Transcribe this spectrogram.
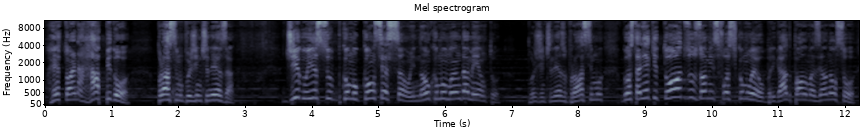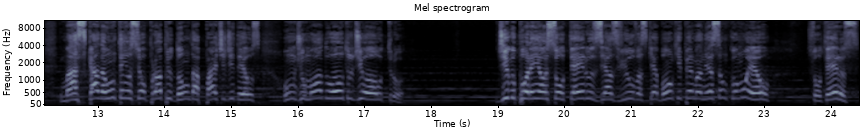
retorna rápido. Próximo, por gentileza. Digo isso como concessão e não como mandamento. Por gentileza, o próximo. Gostaria que todos os homens fossem como eu. Obrigado, Paulo, mas eu não sou. Mas cada um tem o seu próprio dom da parte de Deus, um de um modo, outro de outro. Digo, porém, aos solteiros e às viúvas que é bom que permaneçam como eu. Solteiros,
